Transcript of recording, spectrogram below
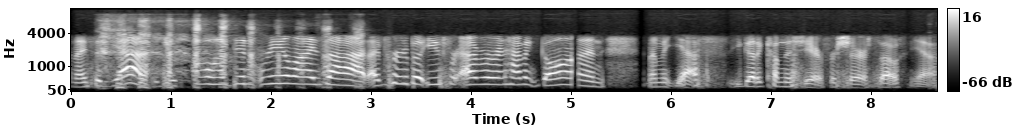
And I said, yes. Oh, I didn't realize that. I've heard about you forever and haven't gone. And I'm like, yes, you got to come this year for sure. So, yeah.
